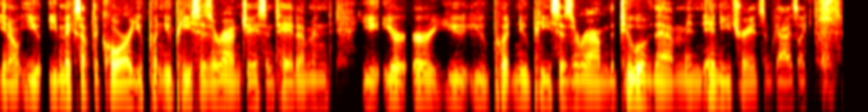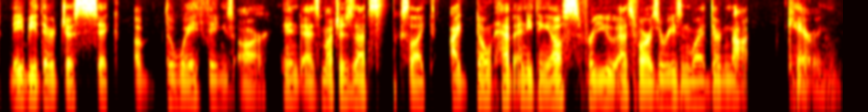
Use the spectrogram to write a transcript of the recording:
you know you you mix up the core you put new pieces around jayson tatum and you you're or you you put new pieces around the two of them and, and you trade some guys like maybe they're just sick of the way things are. And as much as that looks like i don't have anything else for you as far as a reason why they're not caring.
